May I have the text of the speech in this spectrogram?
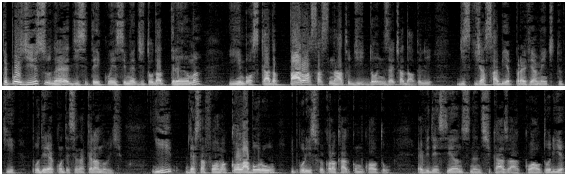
Depois disso, né, disse ter conhecimento de toda a trama e emboscada para o assassinato de Donizete Adalto. Ele disse que já sabia previamente do que poderia acontecer naquela noite e, desta forma, colaborou e por isso foi colocado como coautor, evidenciando-se, né, neste caso, a coautoria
